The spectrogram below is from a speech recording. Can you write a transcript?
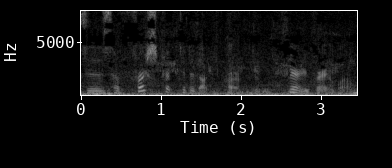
This is her first trip to the dog park, doing very, very well.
